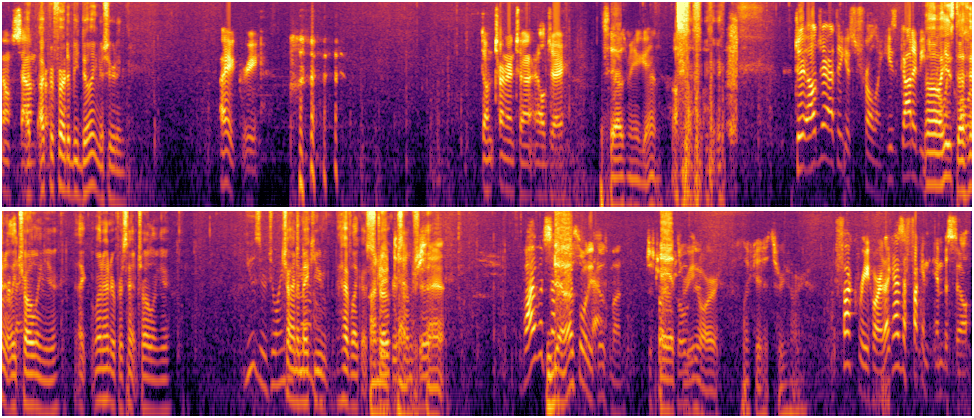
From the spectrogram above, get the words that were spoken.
No, I, sound. I pro- prefer to be doing the shooting. I agree. Don't turn into an LJ. See, that was me again. Dude, LJ, I think is trolling. He's got to be. No, trolling he's definitely trolling you. Like 100% trolling you. User joined Trying to your make you have like a stroke or some shit. 110%. Why would someone Yeah, that's do all he does, man. Just try Hey, to it's troll you. Rehor. Look at it, it's Rehor. Fuck Rehor. That guy's a fucking imbecile.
